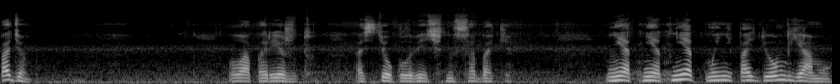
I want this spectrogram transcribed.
Пойдем. Лапы режут, а стекла вечно собаки. Нет, нет, нет, мы не пойдем в яму.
